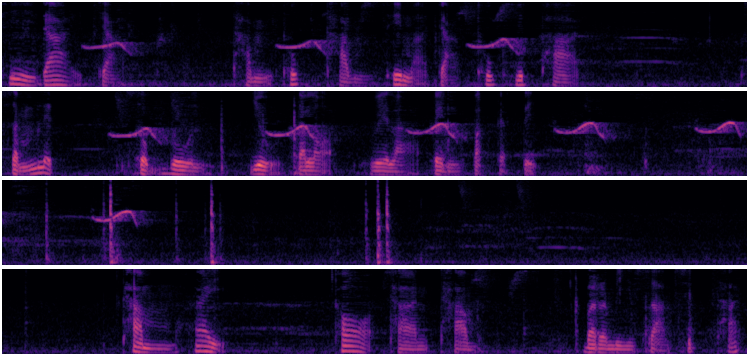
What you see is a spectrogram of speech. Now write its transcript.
ที่ได้จากทำทุกธรรมที่มาจากทุกนิพพานสำเร็จสมบูรณ์อยู่ตลอดเวลาเป็นปกติ ทำให้ ท่อทานธรรม บารมีสามสิบทัศ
